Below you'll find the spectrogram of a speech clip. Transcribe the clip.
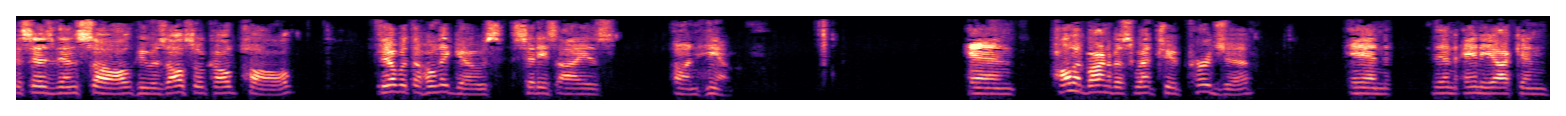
it says, then Saul, who was also called Paul, filled with the Holy Ghost, set his eyes on him. And Paul and Barnabas went to Perga and then Antioch and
